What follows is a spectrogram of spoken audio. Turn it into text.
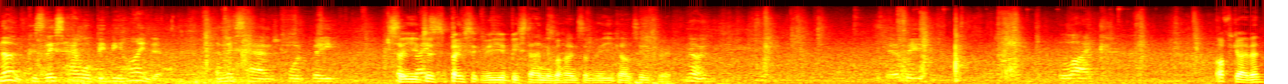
No, because this hand would be behind it, and this hand would be. So you basi- just basically you'd be standing behind something that you can't see through. no. It'd be like Off you go then.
